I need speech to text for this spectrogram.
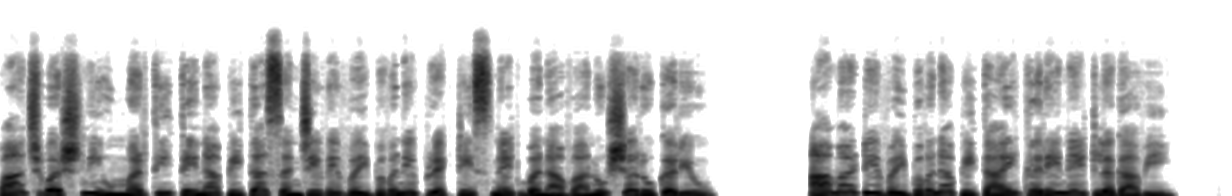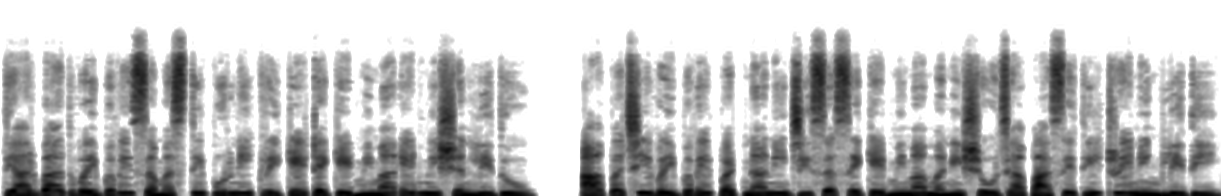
પાંચ વર્ષની ઉંમરથી તેના પિતા સંજીવે વૈભવને પ્રેક્ટિસ નેટ બનાવવાનું શરૂ કર્યું. આ માટે વૈભવના પિતાએ ઘરે નેટ લગાવી. ત્યારબાદ વૈભવે સમસ્તીપુરની ક્રિકેટ એકેડમીમાં એડમિશન લીધું. આ પછી વૈભવે પટનાની જીસસ એકેડમીમાં મનીષ ઓઝા પાસેથી ટ્રેનિંગ લીધી.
